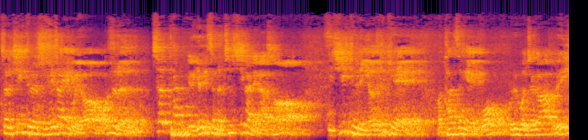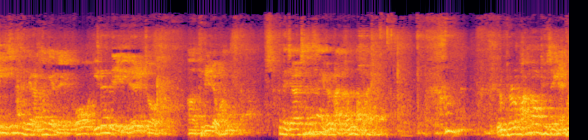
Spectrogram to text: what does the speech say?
저는 지기틀에서 회장이고요. 오늘은 첫, 학, 여기서는 첫 시간이라서 이 지기틀링이 어떻게 어, 탄생했고, 그리고 제가 왜 이 지기틀링을 하게 됐고, 이런 얘기를 좀 어, 드리려고 합니다. 근데 제가 첫상이 별로 안 좋나 봐요. 여러분 별로 반가운 표정이 아니에요.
